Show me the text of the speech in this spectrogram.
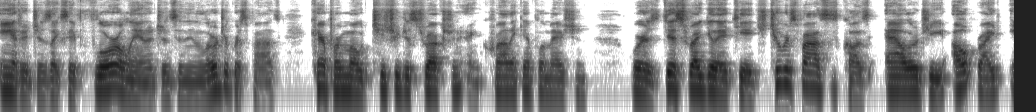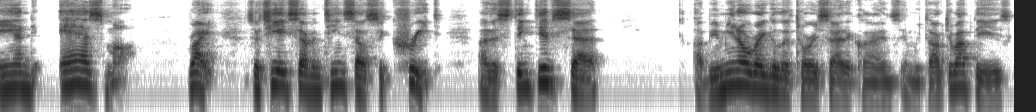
antigens, like say floral antigens in the allergic response, can promote tissue destruction and chronic inflammation, whereas dysregulated Th2 responses cause allergy outright and asthma. Right. So Th17 cells secrete a distinctive set of immunoregulatory cytokines, and we talked about these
